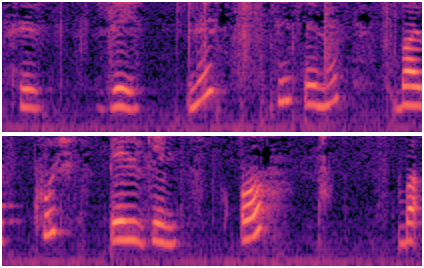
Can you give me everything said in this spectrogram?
si, siziniz siziniz baykuş belgin. O ba,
